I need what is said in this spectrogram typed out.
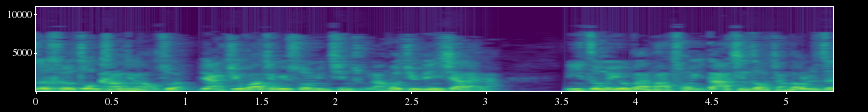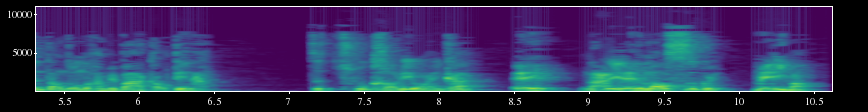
这合作抗秦的好处啊，两句话就可以说明清楚，然后决定下来了。你怎么有办法从一大清早讲到日正当中都还没办法搞定啊？”这楚考烈王一看，哎，哪里来的冒失鬼，没礼貌！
